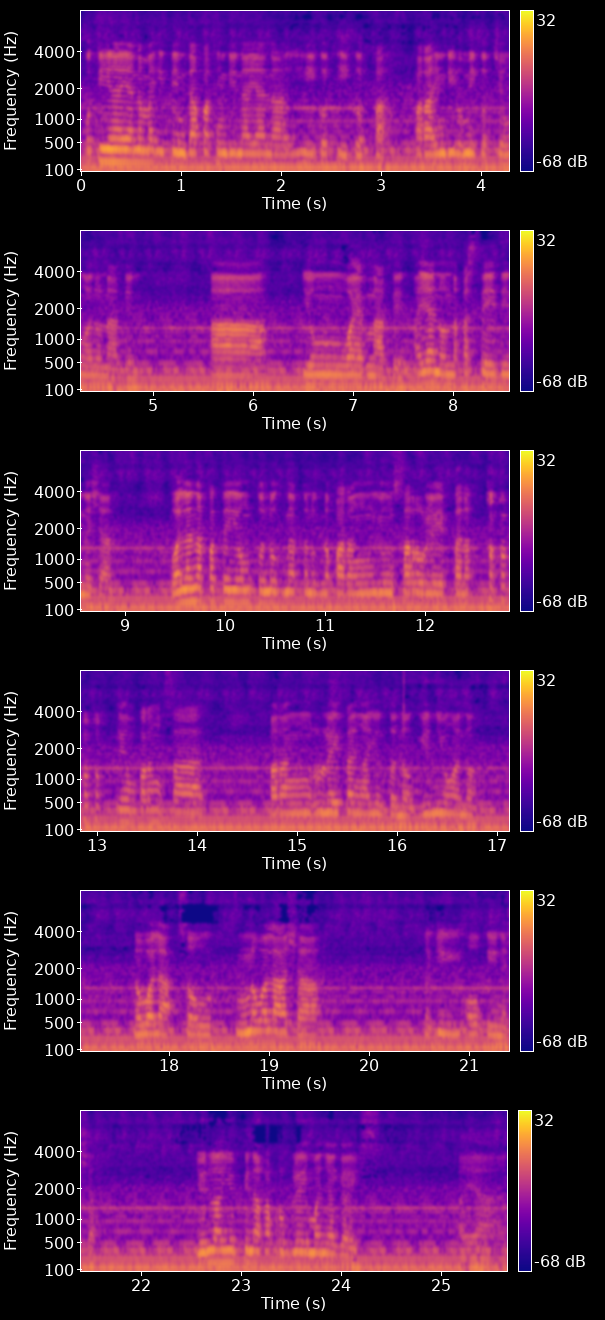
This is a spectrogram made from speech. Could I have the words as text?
puti na yan na maitim, dapat hindi na yan na iikot-ikot pa. Para hindi umikot yung ano natin ah yung wire natin. Ayan oh, naka-steady na siya. Wala na pati yung tunog na tunog na parang yung sa ruleta na tutututuk yung parang sa parang ruleta nga yung tunog. Yun yung ano nawala. So, nung nawala siya, naging okay na siya. Yun lang yung pinaka problema niya, guys. Ayan.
